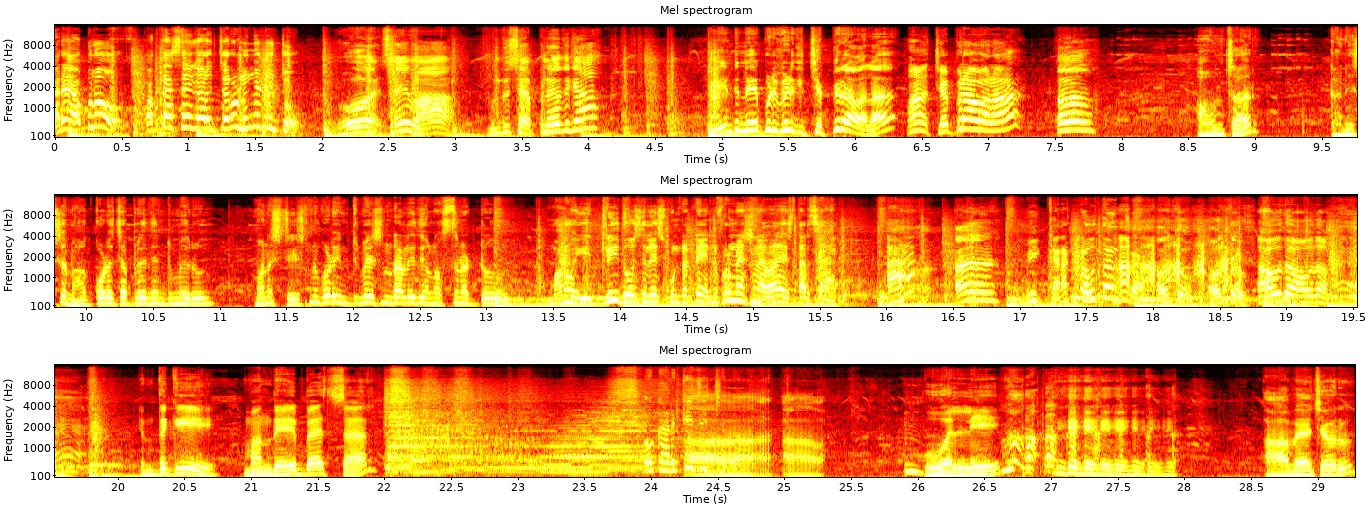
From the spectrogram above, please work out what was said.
అరే అబ్బులు కొత్త ఎస్ఐ గారు వచ్చారు లింగి దించు ఓ ఎస్ఐవా ముందు చెప్పలేదుగా? ఏంటి నేను ఇప్పుడు వీడికి చెప్పి రావాలా? ఆ, చెప్పి రావాలా? ఆ, అవును సార్. కనీసం నాకు కూడా చెప్పలేదేంటి మీరు? మన స్టేషన్ కూడా ఇంటిమేషన్ రాలేదు ఏమైనా వస్తున్నట్టు. మనం ఇడ్లీ దోశలు వేసుకుంటుంటే ఇన్ఫర్మేషన్ ఎలా ఇస్తారు సార్? ఆ? ఆ, మీకు కనెక్ట్ అవుతాను సార్. అవుతావు అవుతావు. అవుదా అవుదా. ఇంతకీ మంది ఏ బ్యాచ్ సార్? ఒక ఆ, వల్లే ఆ బ్యాచ్ ఎవరు?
